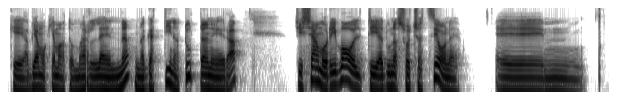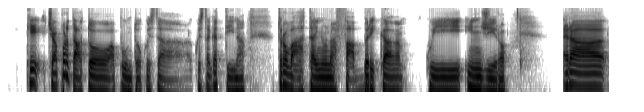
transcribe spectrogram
che abbiamo chiamato Marlene, una gattina tutta nera, ci siamo rivolti ad un'associazione ehm, che ci ha portato appunto questa, questa gattina trovata in una fabbrica qui in giro. Era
